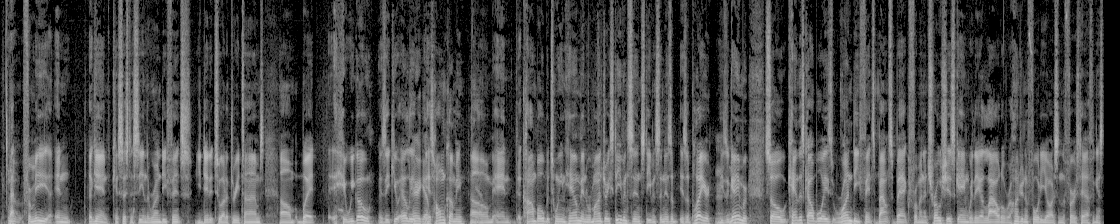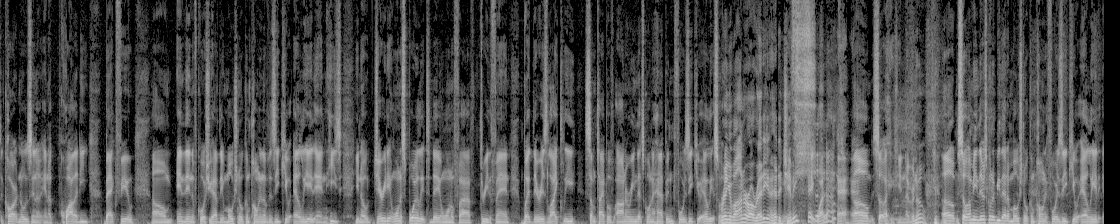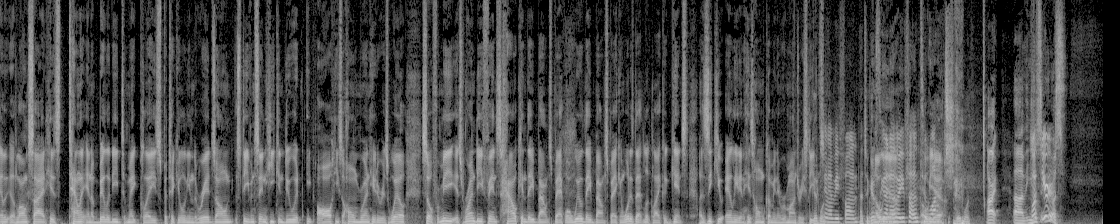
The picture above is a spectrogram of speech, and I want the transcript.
For me, and again, consistency in the run defense. You did it two out of three times, um, but. Here we go, Ezekiel Elliott. Go. His homecoming, um, and the combo between him and Rhamondre Stevenson. Stevenson is a is a player. He's a gamer. So can this Cowboys run defense bounce back from an atrocious game where they allowed over 140 yards in the first half against the Cardinals in a in a quality backfield? Um, and then of course you have the emotional component of Ezekiel Elliott, and he's you know Jerry didn't want to spoil it today on 105.3 The Fan, but there is likely some type of honoring that's going to happen for Ezekiel Elliott. So Ring of Honor already ahead of Jimmy. Hey, why not? um, so you never know. Um, so I mean, there's going to be that emotional component for Ezekiel Elliott alongside his talent and ability to make plays, particularly in the red zone. Stevenson, he can do it all. He's a home run hitter as well. So for me, it's run defense. How can they bounce back, or will they bounce back, and what does that look like against Ezekiel Elliott and his homecoming and Rhamondre Stevenson? It's gonna be fun. That's a good it's one. gonna Oh, yeah. be fun to Oh, yeah. watch. Good one. All right. Um, you What's just- you know, yours?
